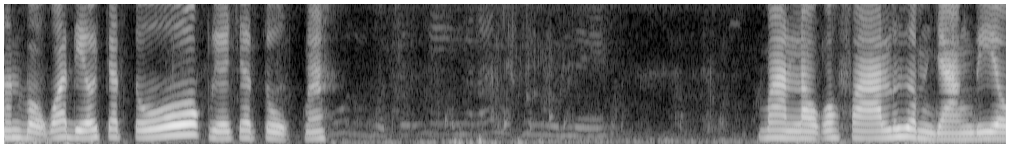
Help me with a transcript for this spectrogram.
มันบอกว่าเดี๋ยวจะตก เดี๋ยวจะตกนะ บ้านเราก็ฟ้าเลื่อมอย่างเดียว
